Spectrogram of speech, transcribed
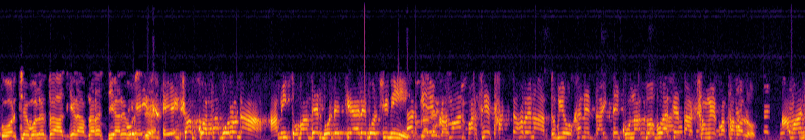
করছে বলে তো আজকের আপনারা চেয়ারে বসছেন। এই সব কথা বলো না। আমি তোমাদের ভোটে চেয়ারে বসিনি। আমার পাশে থাকতে হবে না। তুমি ওখানে দায়িত্বে কুনাল বাবু আছে তার সঙ্গে কথা বলো। আমার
